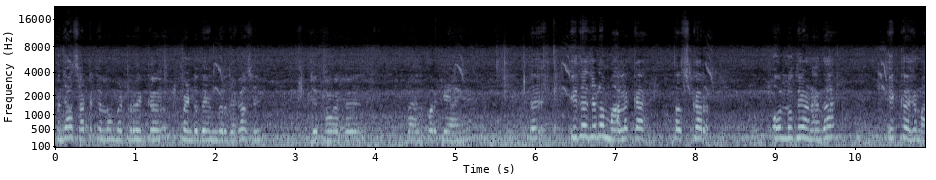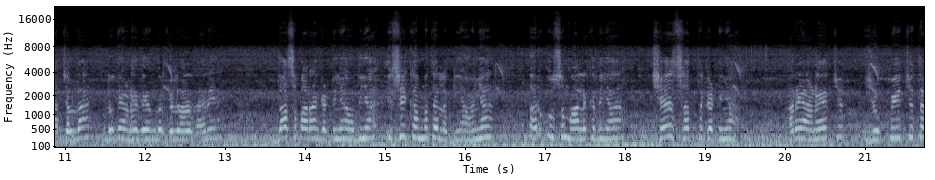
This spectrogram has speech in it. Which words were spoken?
50-60 ਕਿਲੋਮੀਟਰ ਇੱਕ ਪਿੰਡ ਦੇ ਅੰਦਰ ਜਗ੍ਹਾ ਸੀ, ਜਿੱਥੋਂ ਇਹ ਬੈਲ ਭਰ ਕੇ ਆਏ ਹੈ ਤੇ ਇਹਦਾ ਜਿਹੜਾ ਮਾਲਕ ਹੈ, ਤਸਕਰ, ਉਹ ਲੁਧਿਆਣੇ ਦਾ, ਇੱਕ ਹਿਮਾਚਲ ਦਾ, ਲੁਧਿਆਣੇ ਦੇ ਅੰਦਰ ਫਿਲਹਾਲ ਰਹਿ ਰਹੇ। ਆ 10-12 ਗੱਡੀਆਂ ਉਹਦੀਆਂ ਇਸੇ ਕੰਮ ਤੇ ਲੱਗੀਆਂ ਹੋਈਆਂ, ਔਰ ਉਸ ਮਾਲਕ ਦੀਆਂ 6-7 ਗੱਡੀਆਂ ਹਰਿਆਣੇ 'ਚ ਯੂਪੀ 'ਚ ਤੇ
